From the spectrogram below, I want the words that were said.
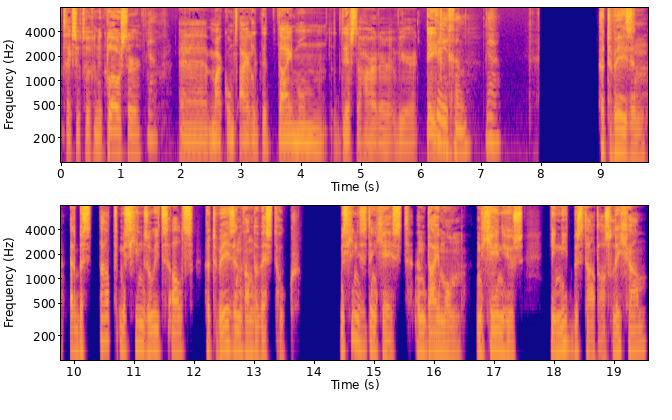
trekt zich terug in een klooster. ja, maar komt eigenlijk de daimon des te harder weer tegen. tegen. Ja. Het wezen. Er bestaat misschien zoiets als het wezen van de Westhoek. Misschien is het een geest, een daimon, een genius, die niet bestaat als lichaam,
